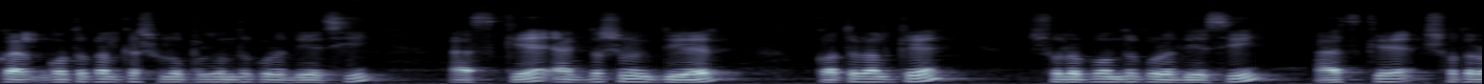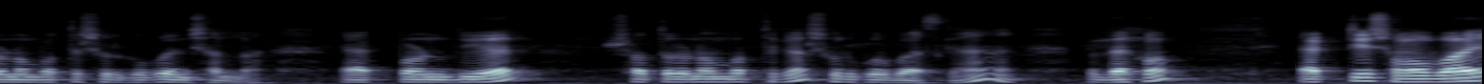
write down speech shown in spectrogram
কাল- গতকালকে ষোলো পর্যন্ত করে দিয়েছি। আজকে এক দশমিক দুইয়ের গতকালকে ষোলো পর্যন্ত করে দিয়েছি। আজকে সতেরো নম্বর থেকে শুরু করব ইনশাল্লাহ। এক পয়েন্ট দুইয়ের সতেরো নম্বর থেকে শুরু করব আজকে হ্যাঁ? দেখো, একটি সমবায়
